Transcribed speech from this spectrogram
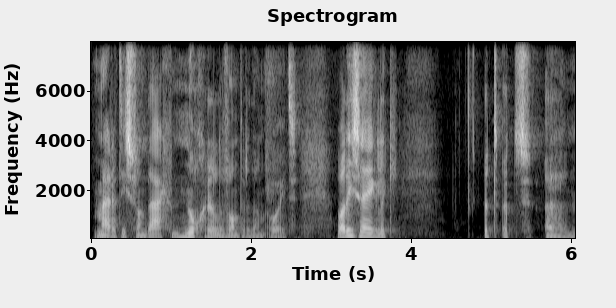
Maar het is vandaag nog relevanter dan ooit. Wat is eigenlijk het, het, ehm,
